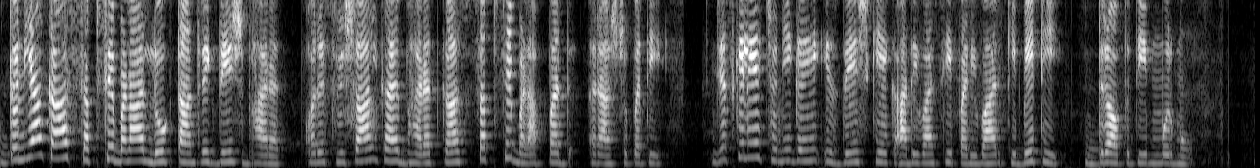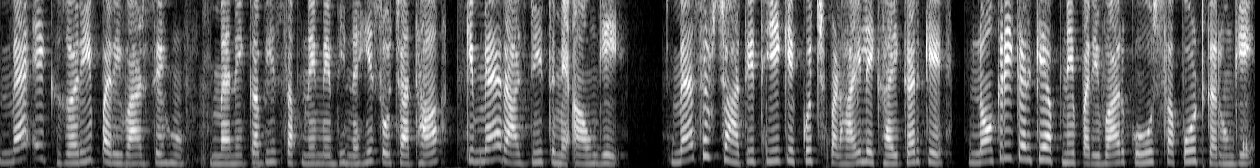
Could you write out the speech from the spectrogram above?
दुनिया का सबसे बड़ा लोकतांत्रिक देश भारत और इस विशाल काय भारत का सबसे बड़ा पद राष्ट्रपति, जिसके लिए चुनी गई इस देश के एक आदिवासी परिवार की बेटी द्रौपदी मुर्मू। मैं एक गरीब परिवार से हूँ। मैंने कभी सपने में भी नहीं सोचा था कि मैं राजनीति में आऊँगी। मैं सिर्फ़ चाहती थी कि कुछ पढ़ाई लिखाई करके, नौकरी करके अपने परिवार को सपोर्ट करूँगी।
